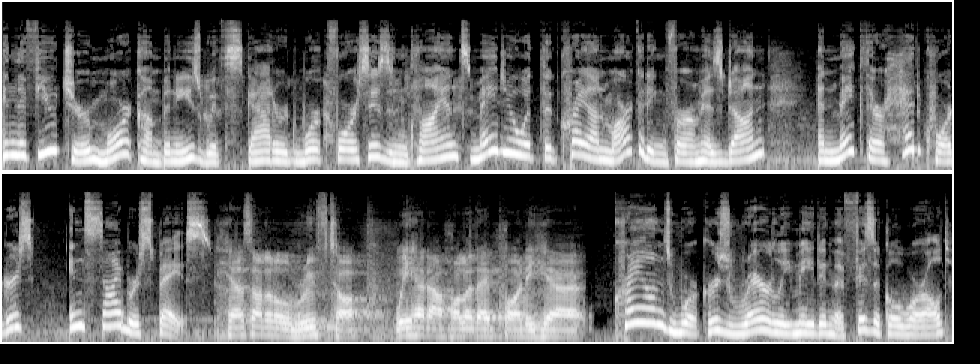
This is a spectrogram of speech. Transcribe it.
In the future, more companies with scattered workforces and clients may do what the Crayon marketing firm has done and make their headquarters in cyberspace. Here's our little rooftop. We had our holiday party here. Crayon's workers rarely meet in the physical world.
